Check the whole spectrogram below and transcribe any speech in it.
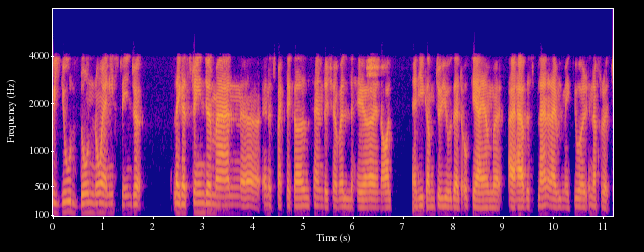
you don't know any stranger, like a stranger man uh, in spectacles and disheveled hair and all, and he come to you that okay, I am, uh, I have this plan and I will make you enough rich.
